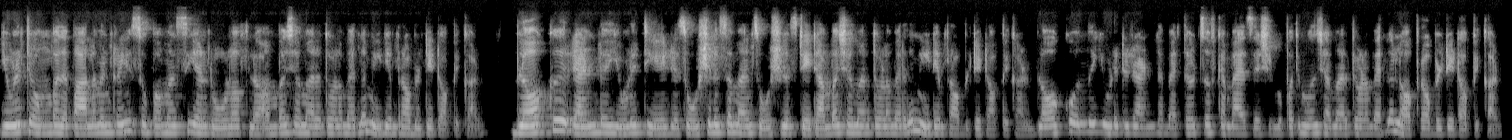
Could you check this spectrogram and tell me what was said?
യൂണിറ്റ് ഒമ്പത് parliamentary supremacy and rule of law അമ്പത് ശതമാനത്തോളം വരുന്ന മീഡിയം പ്രോബിലിറ്റി ടോപ്പിക്കാണ് ബ്ലോക്ക് രണ്ട് യൂണിറ്റ് ഏഴ് സോഷ്യലിസം ആൻഡ് സോഷ്യൽ സ്റ്റേറ്റ് അമ്പത് ശതമാനത്തോളം വരുന്ന മീഡിയം പ്രോബിലിറ്റി ടോപ്പിക്കാണ് ബ്ലോക്ക് ഒന്ന് യൂണിറ്റ് രണ്ട് മെത്തേഡ്സ് ഓഫ് കമ്പാരിസേഷൻ മുപ്പത്തിമൂന്ന് ശതമാനത്തോളം വരുന്ന ലോ പ്രോബിലിറ്റി ടോപ്പിക്കാണ്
